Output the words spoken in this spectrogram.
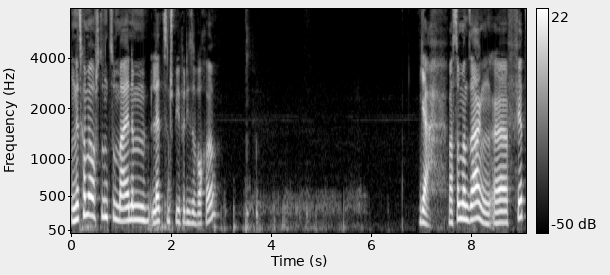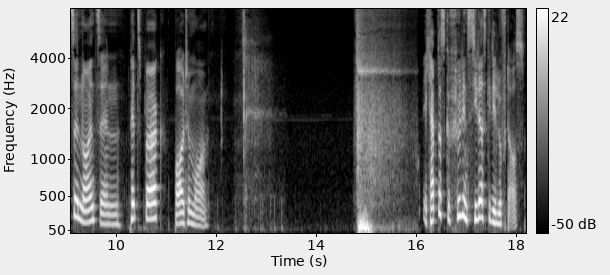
Und jetzt kommen wir auch schon zu meinem letzten Spiel für diese Woche. Ja, was soll man sagen? Äh, 14, 19, Pittsburgh, Baltimore. Ich habe das Gefühl, den Steelers geht die Luft aus.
